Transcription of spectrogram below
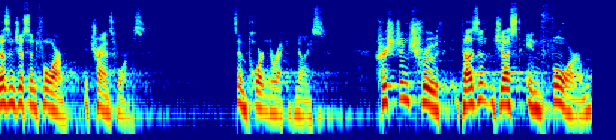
doesn't just inform, it transforms. It's important to recognize. Christian truth doesn't just inform,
